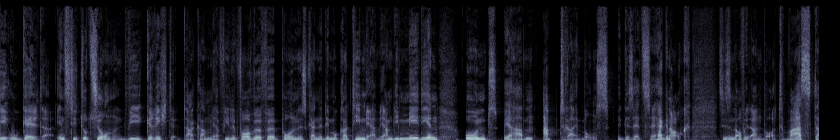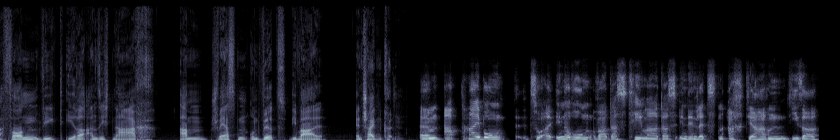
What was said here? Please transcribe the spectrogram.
EU-Gelder, Institutionen wie Gerichte. Da kamen ja viele Vorwürfe, Polen ist keine Demokratie mehr. Wir haben die Medien und wir haben Abtreibungsgesetze. Herr Gnauk, Sie sind auch wieder an Bord. Was davon wiegt Ihrer Ansicht nach am schwersten und wird die Wahl entscheiden können? Ähm, Abtreibung zur Erinnerung war das Thema, das in den letzten acht Jahren dieser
